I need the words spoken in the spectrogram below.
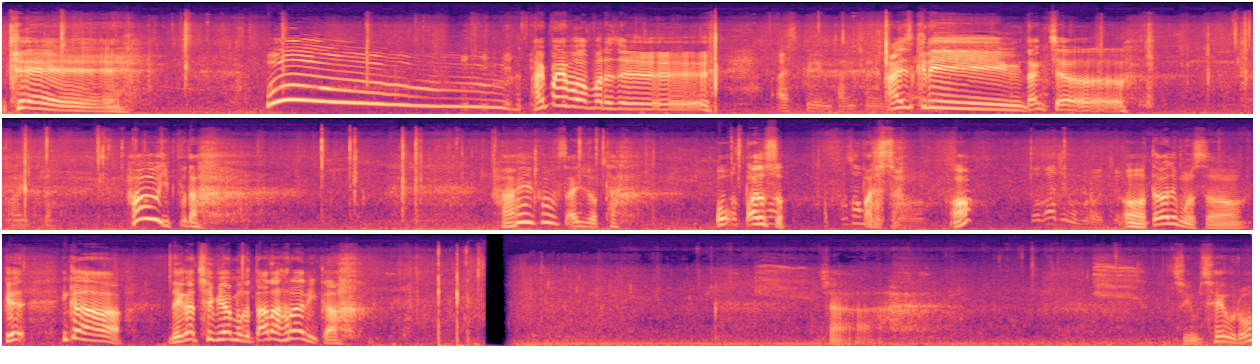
오케이 우 하이파이브 한 번 하자 아이스크림 당첨. 아이스크림 당첨 아, 이쁘다. 아우 이쁘다 아이고 사이즈 좋다 어 빠졌어 빠졌어. 어? 떠가지고 물었죠. 어 떠가지고 물었어 그, 그니까 내가 채비하면 그 따라 하라니까. 자 지금 새우로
